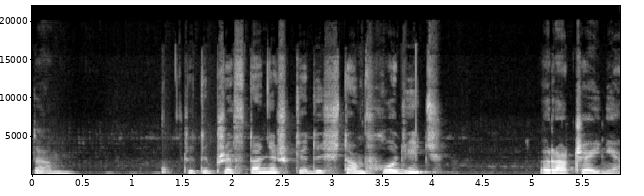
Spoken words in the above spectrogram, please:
Tam. Czy ty przestaniesz kiedyś tam wchodzić? Raczej nie.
